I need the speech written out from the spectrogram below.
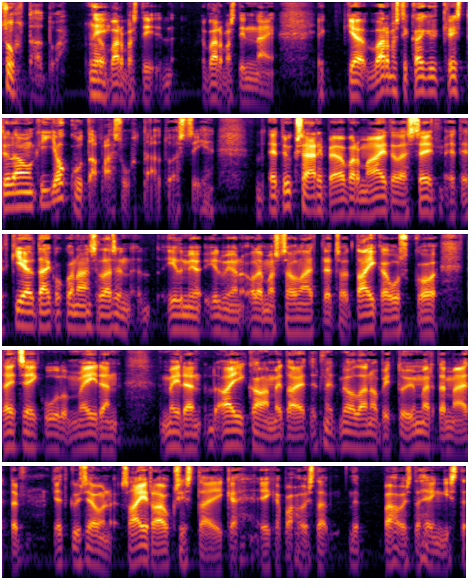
suhtautua. Niin. Se on niin. varmasti varmasti näin. Ja, ja varmasti kaikilla kristityillä onkin joku tapa suhtautua siihen. Et yksi ääripää on varmaan ajatella se, että, että kieltää kokonaan sellaisen ilmiö, ilmiön olemassaolon, että, että se on taikauskoa tai että se ei kuulu meidän, meidän aikaamme tai että me, me ollaan opittu ymmärtämään, että, että kyse on sairauksista eikä, eikä pahoista, pahoista hengistä.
